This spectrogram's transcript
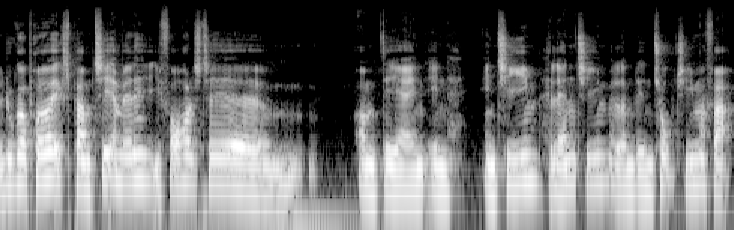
men du kan jo prøve at eksperimentere med det i forhold til, øh, om det er en, en, en time, halvanden time, eller om det er en to timer før.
